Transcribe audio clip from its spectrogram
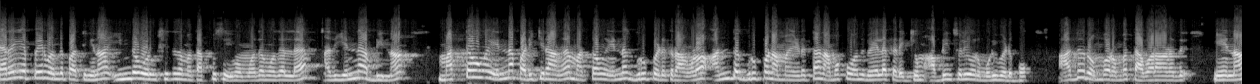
நிறைய பேர் வந்து பாத்தீங்கன்னா இந்த ஒரு விஷயத்த நம்ம தப்பு செய்வோம் முத முதல்ல. அது என்ன அப்படின்னா மற்றவங்க என்ன படிக்கிறாங்க மற்றவங்க என்ன குரூப் எடுக்கிறாங்களோ அந்த குரூப்பை நம்ம எடுத்தா நமக்கு வந்து வேலை கிடைக்கும் அப்படின்னு சொல்லி ஒரு முடிவு எடுப்போம். அது ரொம்ப ரொம்ப தவறானது. ஏன்னா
